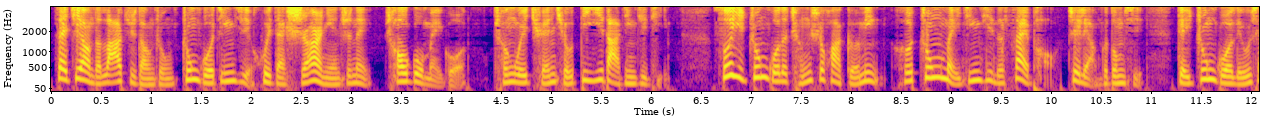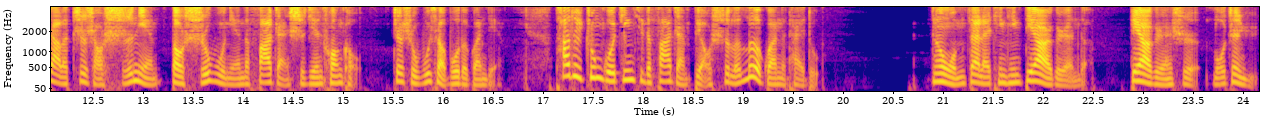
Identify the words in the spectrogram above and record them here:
在这样的拉锯当中，中国经济会在十二年之内超过美国，成为全球第一大经济体。所以，中国的城市化革命和中美经济的赛跑这两个东西，给中国留下了至少十年到十五年的发展时间窗口。这是吴晓波的观点，他对中国经济的发展表示了乐观的态度。那我们再来听听第二个人的，第二个人是罗振宇，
